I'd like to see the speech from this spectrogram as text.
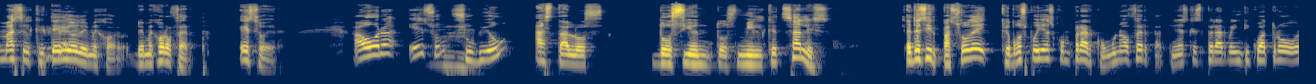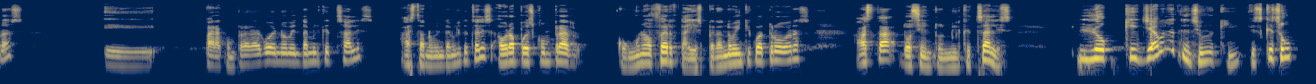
más el criterio Criterio. de mejor, de mejor oferta. Eso era. Ahora eso Mm. subió hasta los 200 mil quetzales. Es decir, pasó de que vos podías comprar con una oferta, tenías que esperar 24 horas eh, para comprar algo de 90 mil quetzales, hasta 90 mil quetzales. Ahora puedes comprar con una oferta y esperando 24 horas hasta 200 mil quetzales. Lo que llama la atención aquí es que son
